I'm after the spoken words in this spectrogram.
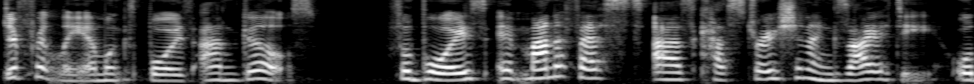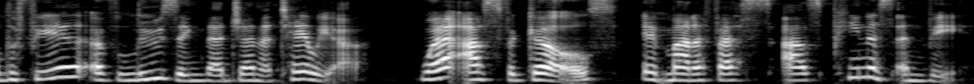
differently amongst boys and girls. For boys, it manifests as castration anxiety or the fear of losing their genitalia, whereas for girls, it manifests as penis envy,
